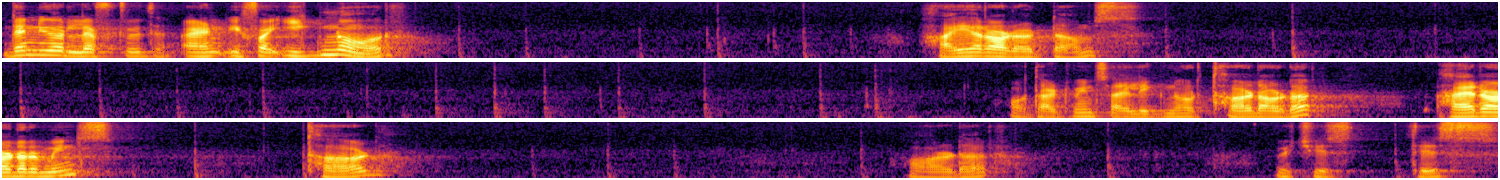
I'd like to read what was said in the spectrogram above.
Then you are left with and if I ignore higher order terms oh that means I will ignore third order higher order means third order which is this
